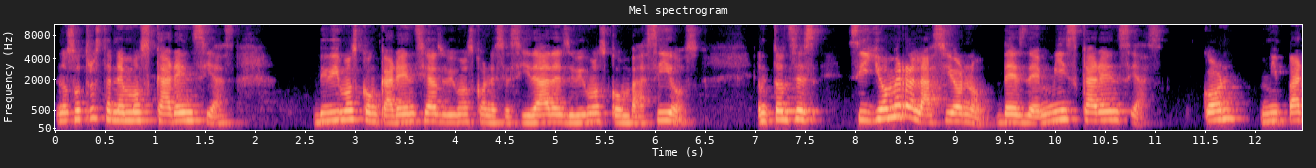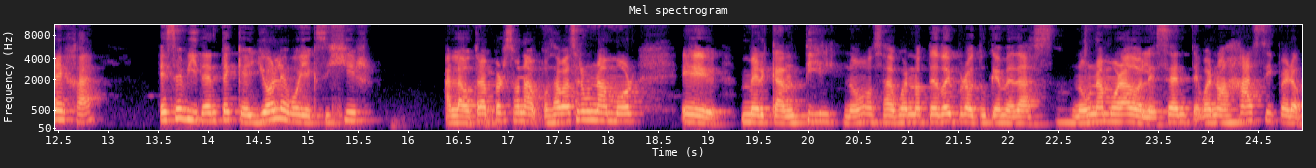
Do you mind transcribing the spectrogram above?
nosotros tenemos carencias, vivimos con carencias, vivimos con necesidades, vivimos con vacíos. Entonces, si yo me relaciono desde mis carencias con mi pareja, es evidente que yo le voy a exigir a la otra persona, o sea, va a ser un amor eh, mercantil, ¿no? O sea, bueno, te doy, pero tú qué me das, ¿no? Un amor adolescente, bueno, ajá, sí, pero,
